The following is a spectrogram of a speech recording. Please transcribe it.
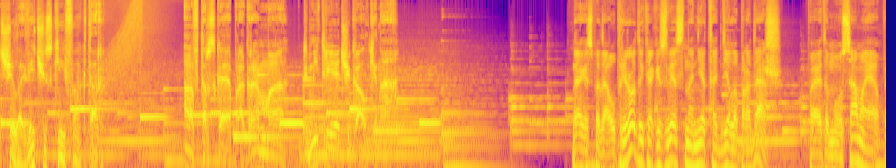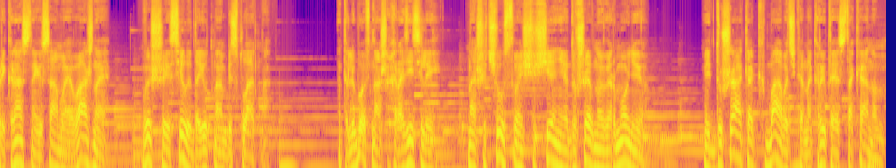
Человеческий фактор. Авторская программа Дмитрия Чекалкина. Да, господа, у природы, как известно, нет отдела продаж. Поэтому самое прекрасное и самое важное высшие силы дают нам бесплатно. Это любовь наших родителей, наши чувства, ощущения, душевную гармонию. Ведь душа, как бабочка, накрытая стаканом,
